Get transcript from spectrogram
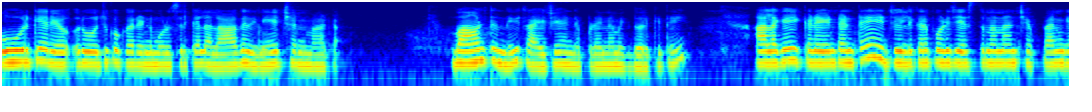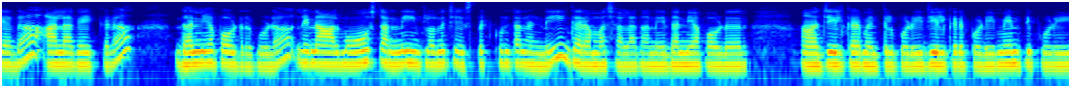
ఊరికే రో- రోజుకు ఒక రెండు మూడు ఉసిరికాయలు అలాగ తినేయచ్చు అనమాట బాగుంటుంది. ట్రై చేయండి ఎప్పుడైనా మీకు దొరికితే. అలాగే ఇక్కడ ఏంటంటే జీలకర్ర పొడి చేస్తున్నానని చెప్పాను కదా అలాగే ఇక్కడ ధనియా పౌడర్ కూడా నేను ఆల్మోస్ట్ అన్నీ ఇంట్లోనే చేసి పెట్టుకుంటానండి. గరం మసాలా కానీ ధనియా పౌడర్ జీలకర్ర మెంతుల పొడి జీలకర్ర పొడి మెంతి పొడి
